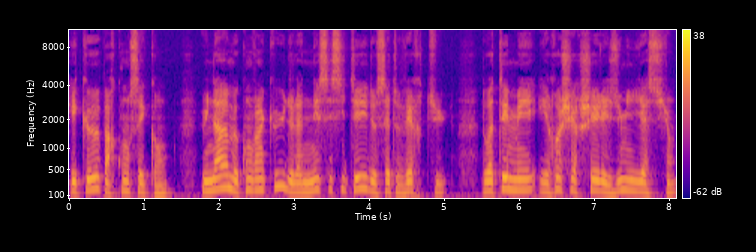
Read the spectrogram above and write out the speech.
et que, par conséquent, une âme convaincue de la nécessité de cette vertu doit aimer et rechercher les humiliations,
